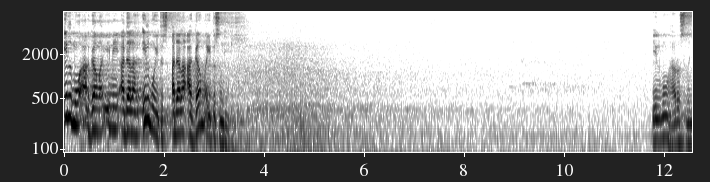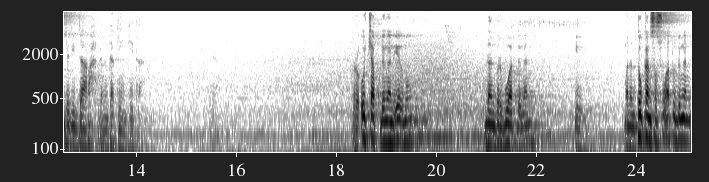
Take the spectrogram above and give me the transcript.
ilmu agama ini adalah ilmu itu adalah agama itu sendiri. Ilmu harus menjadi darah dan daging kita. Berucap dengan ilmu dan berbuat dengan ilmu. Menentukan sesuatu dengan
